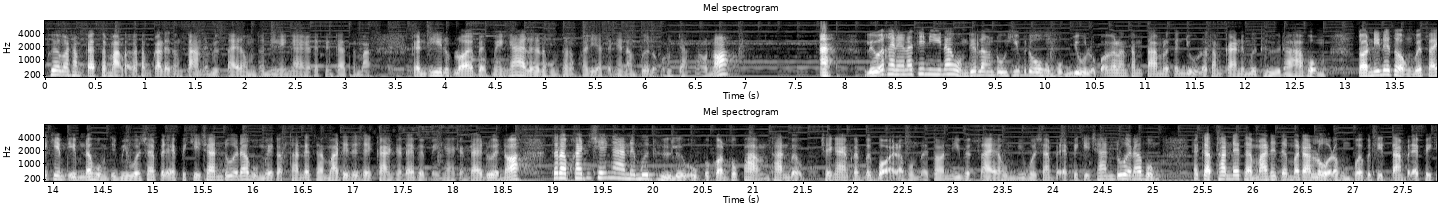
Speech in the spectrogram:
เพื่อมาทำการสมัครแล้วก็ทำการอะไรต่างๆในเว็บไซต์ของผมตอนนี้ง่ายๆก็จะเป็นการสมัครกันที่เรียบร้อยแบบง่ายๆเลยนะผมสำหรับใครที่อยากจะแนะนำเพื่อนหรือคนรู้จักเราเนาะอะ หรือว่าใครในน้าที่นี้นะผมที่กำลังดูคลิปวิดีโอของผมอยู่หรือว่ากำลังทำตามอะไรกันอยู่แล้วทำการในมือถือนะครับผมตอนนี้ในส่วนของเว็บไซต์ KMM นะผมจะมีเวอร์ชันเป็นแอปพลิเคชันด้วยนะผมให้กับท่านได้สามารถที่จะใช้การกันได้แบบง่ายๆกันได้ด้วยเนาะสำหรับใครที่ใช้งานในมือถือหรืออุปกรณ์พกพาของท่านแบบใช้งานกันบ่อยๆนะผมในตอนนี้เว็บไซต์นะผมมีเวอร์ชันเป็นแอปพลิเคชันด้วยนะผมให้กับท่านได้สามารถที่จะมาดาวน์โหลดนะผมเพื่อไปติดตามเป็นแอปพลิเค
